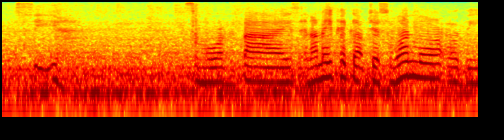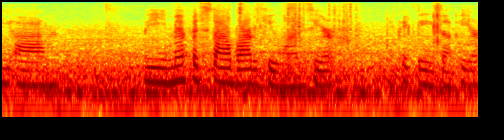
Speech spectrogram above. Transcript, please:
Let's see some more of the thighs and I may pick up just one more of the um, the Memphis style barbecue ones here. And pick these up here.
